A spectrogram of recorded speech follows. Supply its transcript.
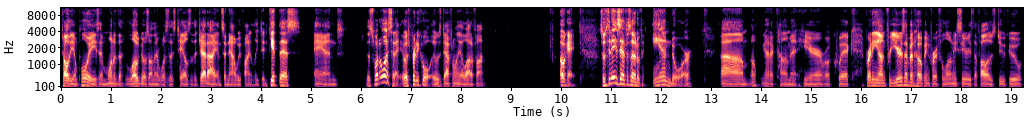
to all the employees. And one of the logos on there was this Tales of the Jedi. And so now we finally did get this. And this is what it was today. It was pretty cool. It was definitely a lot of fun. Okay. So today's episode of Andor. Um, oh, we got a comment here real quick. Brenny Young, for years I've been hoping for a Filoni series that follows Dooku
